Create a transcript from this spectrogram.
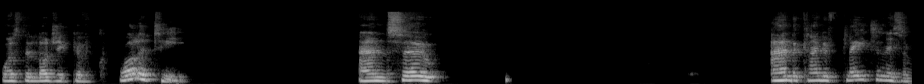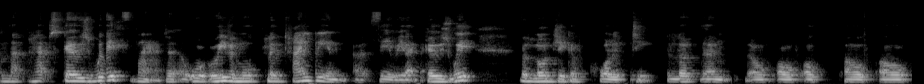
was the logic of quality. And so and the kind of Platonism that perhaps goes with that, or, or even more Plotinian uh, theory that goes with the logic of quality, the um, of, of, of, of, of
